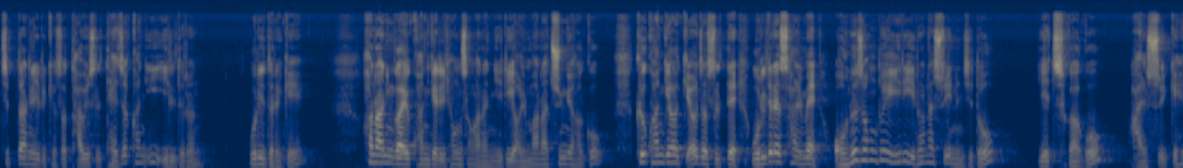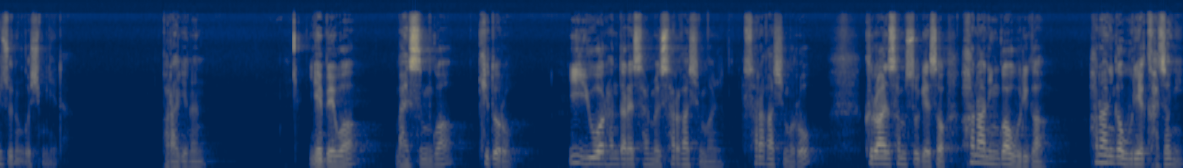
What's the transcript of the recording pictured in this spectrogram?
집단을 일으켜서 다윗을 대적한 이 일들은 우리들에게 하나님과의 관계를 형성하는 일이 얼마나 중요하고 그 관계가 깨어졌을 때 우리들의 삶에 어느 정도의 일이 일어날 수 있는지도 예측하고 알 수 있게 해주는 것입니다. 바라기는 예배와 말씀과 기도로 이 6월 한 달의 삶을 살아가심을, 살아가심으로 그러한 삶 속에서 하나님과 우리가 하나님과 우리의 가정이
